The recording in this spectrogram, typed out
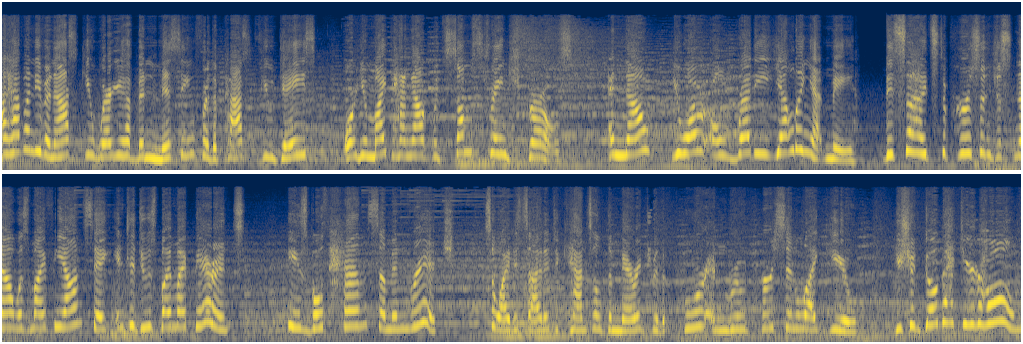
I haven't even asked you where you have been missing for the past few days, or you might hang out with some strange girls. And now you are already yelling at me. Besides, the person just now was my fiance, introduced by my parents. He is both handsome and rich, so I decided to cancel the marriage with a poor and rude person like you. You should go back to your home.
